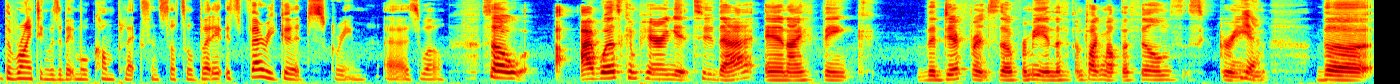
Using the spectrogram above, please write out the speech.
the writing was a bit more complex and subtle, but it, it's very good. Scream uh, as well. So I- I was comparing it to that, and I think the difference, though, for me, and I'm talking about the film's Scream, Yeah. the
